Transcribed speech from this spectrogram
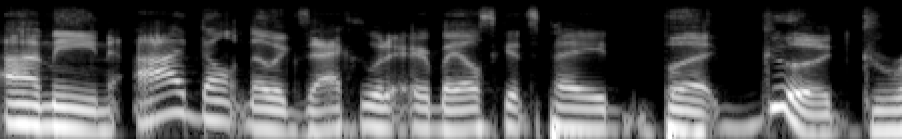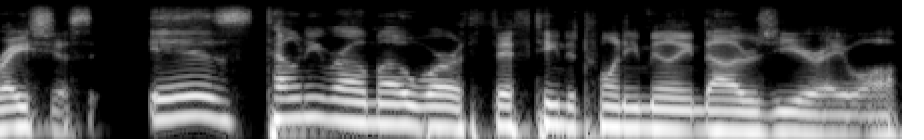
I mean, I don't know exactly what everybody else gets paid, but good gracious, is Tony Romo worth 15 to 20 million dollars a year, AWOL?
